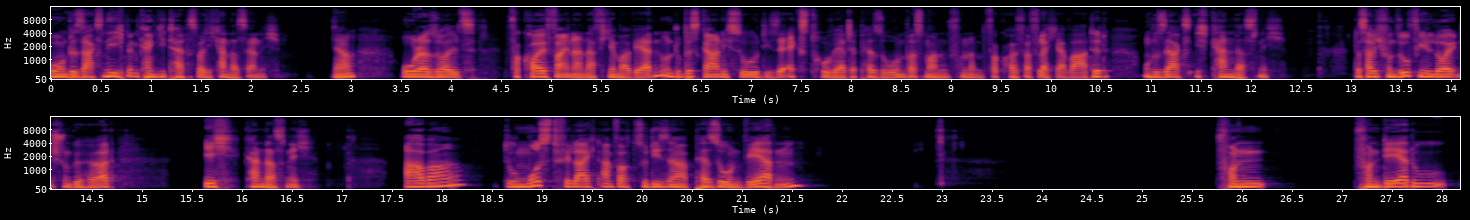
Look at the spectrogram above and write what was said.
und du sagst, nee, ich bin kein Gitarrist, weil ich kann das ja nicht. Ja, oder sollst Verkäufer in einer Firma werden und du bist gar nicht so diese extroverte Person, was man von einem Verkäufer vielleicht erwartet und du sagst, ich kann das nicht. Das habe ich von so vielen Leuten schon gehört. Ich kann das nicht. Aber du musst vielleicht einfach zu dieser Person werden, von, von der du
